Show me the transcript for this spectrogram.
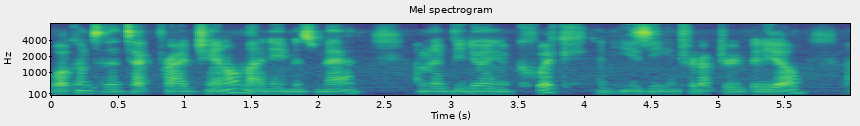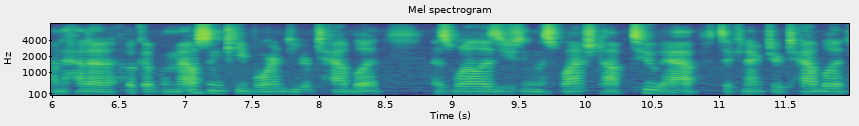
Welcome to the Tech Pride channel. My name is Matt. I'm going to be doing a quick and easy introductory video on how to hook up a mouse and keyboard to your tablet as well as using the SplashTop 2 app to connect your tablet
